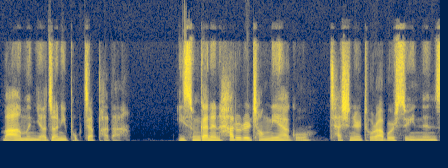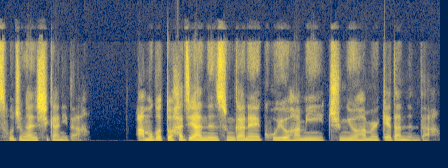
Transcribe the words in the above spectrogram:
마음은 여전히 복잡하다. 이 순간은 하루를 정리하고 자신을 돌아볼 수 있는 소중한 시간이다. 아무것도 하지 않는 순간의 고요함이 중요함을 깨닫는다.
